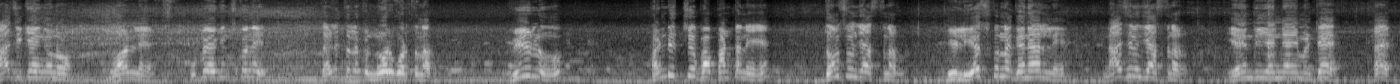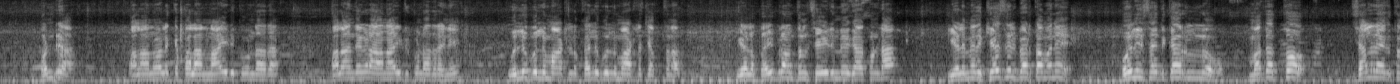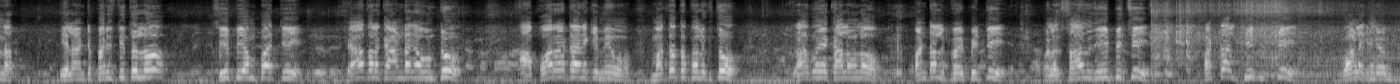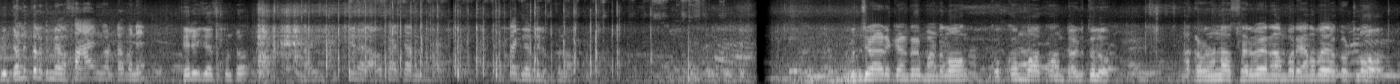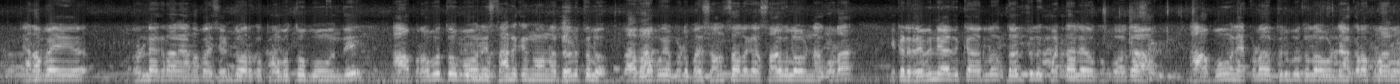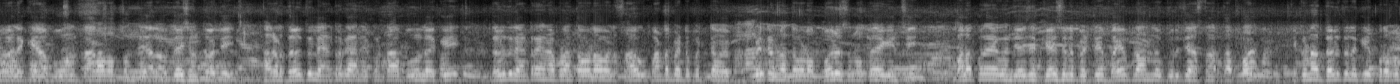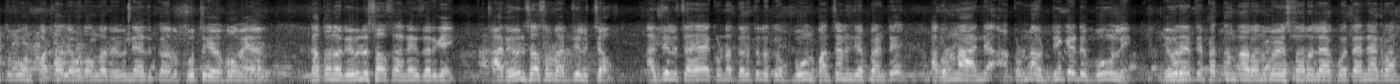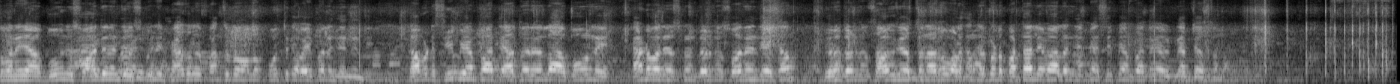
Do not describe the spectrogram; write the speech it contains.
రాజకీయంగాను వాళ్ళని ఉపయోగించుకుని దళితులకు నోరు కొడుతున్నారు. వీళ్ళు పండించే పంటని ధ్వంసం చేస్తున్నారు. వీళ్ళు వేసుకున్న గణాలని నాశనం చేస్తున్నారు. ఏంది అన్యాయం అంటే ఏ పండ్రా పలానా వాళ్ళకి పలానా నాయుడికి ఉండరా పలానా దగ్గర ఆ నాయుడికి ఉండదురని ఒల్లిబుల్లి మాటలు కల్లిబుల్లి మాటలు చెప్తున్నారు. వీళ్ళ భయభ్రాంతులు చేయడమే కాకుండా వీళ్ళ మీద కేసులు పెడతామని పోలీస్ అధికారులు మద్దతుతో చెలరేగుతున్నారు. ఇలాంటి పరిస్థితుల్లో సిపిఎం పార్టీ పేదలకు అండగా ఉంటూ ఆ పోరాటానికి మేము మద్దతు పలుకుతూ రాబోయే కాలంలో పంటలు పెట్టి వాళ్ళకి సాగు చేయించి పట్టాలు తీపిచ్చి వాళ్ళకి మేము దళితులకు మేము సహాయంగా ఉంటామని తెలియజేసుకుంటూ నాకు ఇచ్చిన అవకాశాన్ని కృతజ్ఞత తెలుపుతున్నాం బుచ్చినాడి కండ్రి మండలం కుక్కంబాకం దళితులు. అక్కడ ఉన్న సర్వే నంబర్ ఎనభై ఒకటిలో ఎనభై రెండు ఎకరాల ఎనభై సెంట్ల వరకు ప్రభుత్వ భూమి ఉంది. ఆ ప్రభుత్వ భూమిని స్థానికంగా ఉన్న దళితులు దాదాపు ఇప్పుడు పది సంవత్సరాలుగా సాగులో ఉన్నా కూడా ఇక్కడ రెవెన్యూ అధికారులు దళితులకు పట్టాలు ఆ భూమిని ఎక్కడో తిరుపతిలో ఉండే అగ్ర కులాల వాళ్ళకి ఆ భూమిని ధారాదత్తం చేయాలనే ఉద్దేశంతో అక్కడ దళితులు ఎంటర్ కానికుండా భూములకి దళితులు ఎంటర్ అయినప్పుడంతా కూడా వాళ్ళు సాగు పంట పెట్టి పెట్టినప్పుడంతా కూడా పోలీసులను ఉపయోగించి బలప్రయోగం చేసి కేసులు పెట్టి భయభ్రాంతులకు గురి చేస్తున్నారు తప్ప ఇక్కడ దళితులకి ప్రభుత్వ భూములు పట్టాలు ఇవ్వడంలో రెవెన్యూ అధికారులు పూర్తిగా విఫలమయ్యారు గతంలో రెవెన్యూ శాస్త్రాలు అనేక జరిగాయి. ఆ రెవెన్యూ శాస్త్రంలో అర్జీలు ఇచ్చాం. అర్జీలు చేయకుండా దళితులకు భూములు పంచండి చెప్పంటే అక్కడున్న అన్య అక్కడున్న డీకేటీ భూముల్ని ఎవరైతే పెత్తందారు అనుభవిస్తారో లేకపోతే అన్యాక్రాంతమని ఆ భూమిని స్వాధీనం చేసుకుని పేదలకు పంచడం వల్ల పూర్తిగా వైఫల్యం చెందింది. కాబట్టి సిపిఎం పార్టీ ఆధ్వర్యంలో ఆ భూముల్ని హ్యాండ్ ఓవర్ చేసుకుని దళితులు స్వాధీనం చేశాం. ఈరోజు దళితులు సాగు చేస్తున్నారు. వాళ్ళకందరూ కూడా పట్టాలు ఇవ్వాలని చెప్పి సిపిఎం పార్టీగా విజ్ఞప్తి చేస్తున్నాం.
